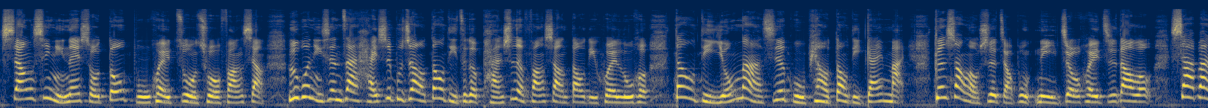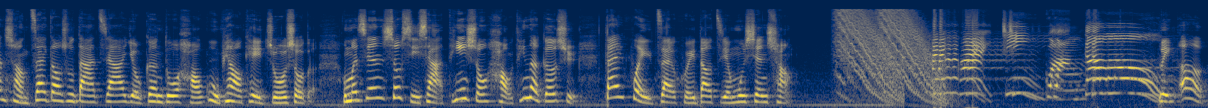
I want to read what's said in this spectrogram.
相信你那时候都不会做错方向。如果你现在还是不知道到底这个盘势的方向到底会如何，到底有哪些股票到底该买，跟上老师的脚步，你就会知道喽。下半场再告诉大家有更多好股票可以着手的。我们先休息一下，听一首好听的歌曲，待会再回到节目现场。广告喽零二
